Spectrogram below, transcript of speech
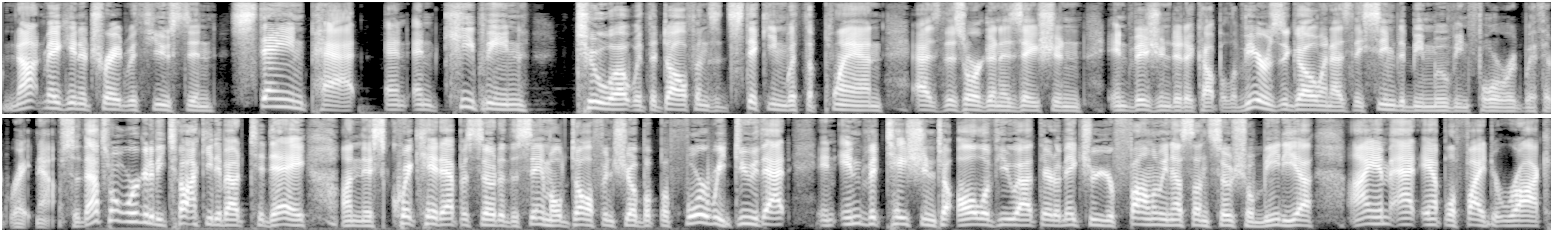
not making a trade with Houston, staying pat, and and keeping Tua with the Dolphins and sticking with the plan as this organization envisioned it a couple of years ago and as they seem to be moving forward with it right now. So that's what we're going to be talking about today on this quick hit episode of the Same Old Dolphin Show. But before we do that, an invitation to all of you out there to make sure you're following us on social media. I am at Amplified to Rock.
